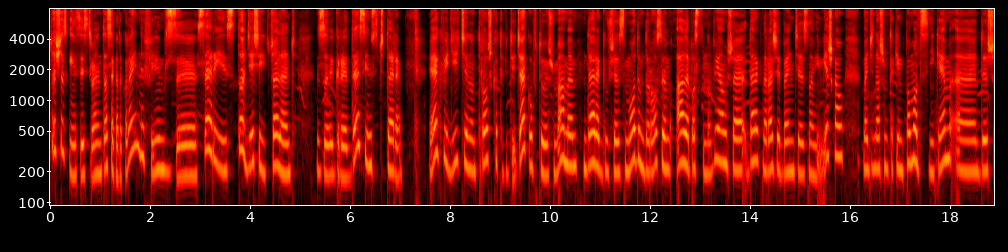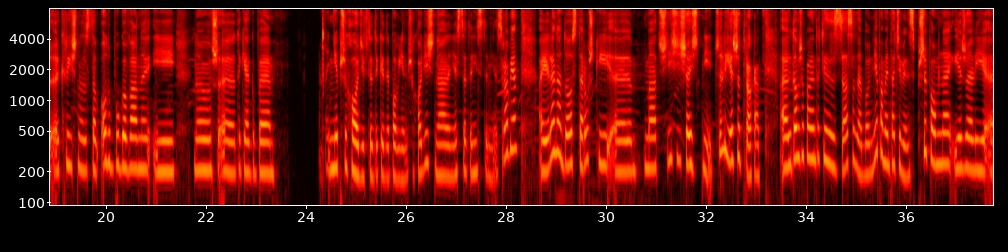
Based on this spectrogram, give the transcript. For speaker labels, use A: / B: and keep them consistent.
A: Cześć wszystkim, z tej strony Tasaka, to kolejny film z serii 110 Challenge z gry The Sims 4. Jak widzicie, no troszkę tych dzieciaków tu już mamy. Derek już jest młodym dorosłym, ale postanowiłam, że Derek na razie będzie z nami mieszkał, będzie naszym takim pomocnikiem, e, gdyż Krishna został odbugowany i no już e, tak jakby nie przychodzi wtedy, kiedy powinien przychodzić, no ale niestety nic z tym nie zrobię. A Jelena do staruszki e, ma 36 dni, czyli jeszcze trochę. A jak dobrze pamiętacie z zasad, albo nie pamiętacie, więc przypomnę, jeżeli e,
